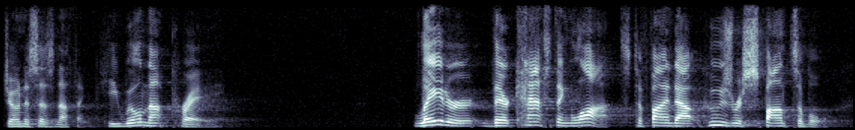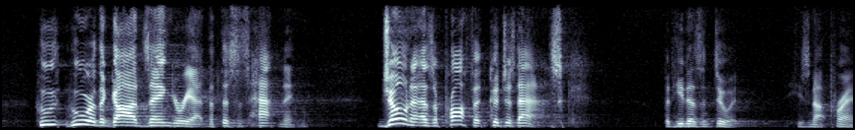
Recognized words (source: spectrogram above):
Jonah says nothing. He will not pray. Later, they're casting lots to find out who's responsible. Who, who are the gods angry at that this is happening? Jonah, as a prophet, could just ask, but he doesn't do it. He's not praying.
